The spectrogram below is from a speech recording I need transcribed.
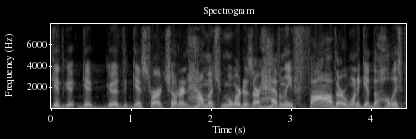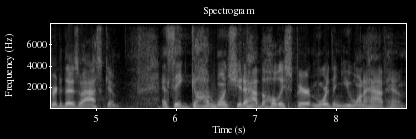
give, give, give good gifts to our children, how much more does our Heavenly Father want to give the Holy Spirit to those who ask Him? And see, God wants you to have the Holy Spirit more than you want to have Him.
